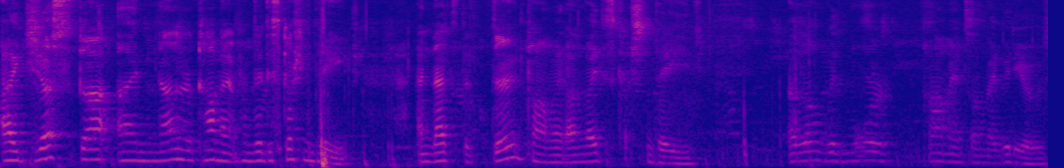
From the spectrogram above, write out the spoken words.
I just got another comment from the discussion page, and that's the third comment on my discussion page, along with more comments on my videos.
